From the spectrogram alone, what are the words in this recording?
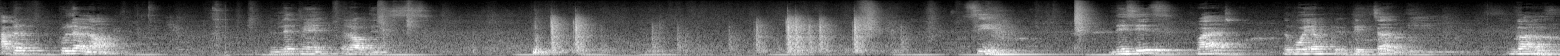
after plural noun. Let me rub this. See, this is what the boy of picture girl.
